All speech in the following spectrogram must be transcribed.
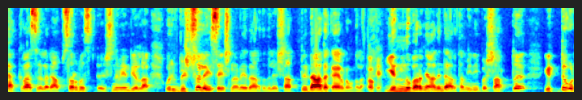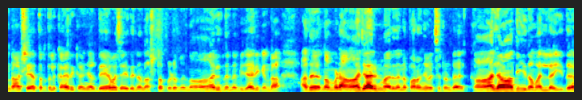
ചക്രാസിലുള്ള ഒരു അബ്സർവേഷന് വേണ്ടിയുള്ള ഒരു വിഷ്വലൈസേഷനാണ് യഥാർത്ഥത്തിൽ ഷർട്ട് ഇടാതെ കയറണം എന്നുള്ളത്. എന്ന് പറഞ്ഞാൽ അതിന്റെ അർത്ഥം ഇനിയിപ്പോൾ ഷർട്ട് ഇട്ടുകൊണ്ട് ആ ക്ഷേത്രത്തിൽ കയറി കഴിഞ്ഞാൽ ദേവചൈതന്യം നഷ്ടപ്പെടും എന്ന് ആരും തന്നെ വിചാരിക്കേണ്ട. അത് നമ്മുടെ ആചാര്യന്മാർ തന്നെ പറഞ്ഞു വെച്ചിട്ടുണ്ട്. കാലാതീതമല്ല ഇത്.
